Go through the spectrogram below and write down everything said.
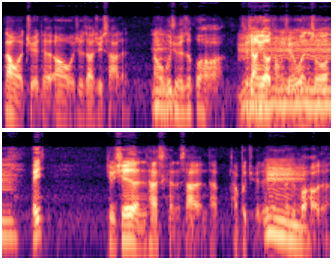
让我觉得哦，我就是要去杀人，那我不嗯觉得这不好啊。就像也有同学问说，嗯。有些人他可能杀人，他他不觉得嗯。那是不好的，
